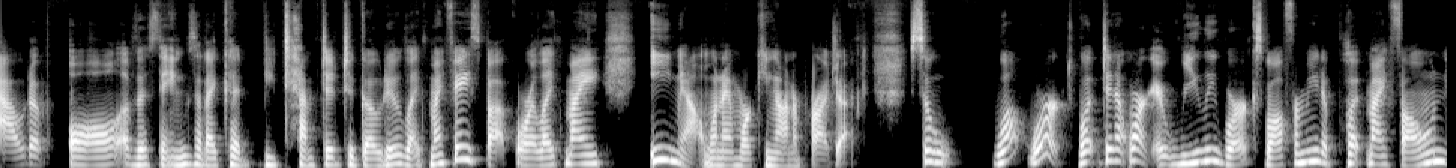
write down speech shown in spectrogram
out of all of the things that I could be tempted to go to, like my Facebook or like my email when I'm working on a project. So, what worked? What didn't work? It really works well for me to put my phone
